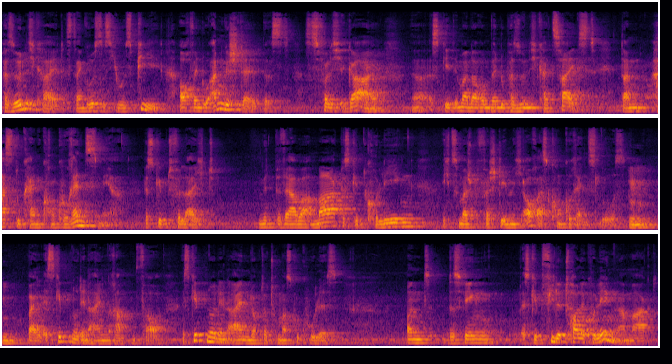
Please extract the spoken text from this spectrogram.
Persönlichkeit ist dein größtes USP, auch wenn du angestellt bist. Es ist völlig egal. Ja, es geht immer darum, wenn du Persönlichkeit zeigst, dann hast du keine Konkurrenz mehr. Es gibt vielleicht Mitbewerber am Markt, es gibt Kollegen. Ich zum Beispiel verstehe mich auch als konkurrenzlos, mhm. mhm. weil es gibt nur den einen Rampen-V. Es gibt nur den einen Dr. Thomas Kukulis. Und deswegen, es gibt viele tolle Kollegen am Markt,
